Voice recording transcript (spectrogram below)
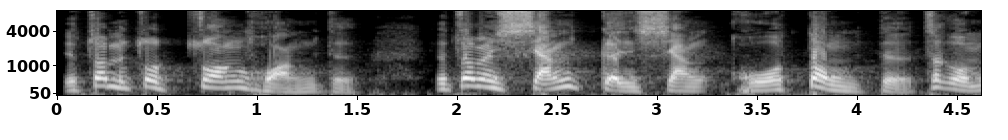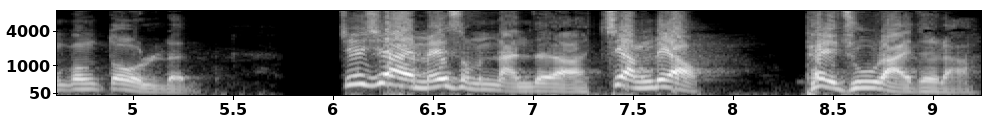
有专门做装潢的，有专门想梗想活动的，这个我们公司都有人。接下来没什么难的啦，酱料配出来的啦。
